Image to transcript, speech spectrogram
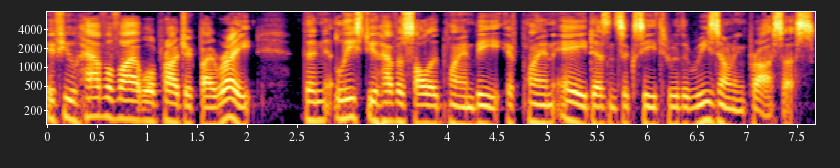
If you have a viable project by right, then at least you have a solid plan B if plan A doesn't succeed through the rezoning process.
